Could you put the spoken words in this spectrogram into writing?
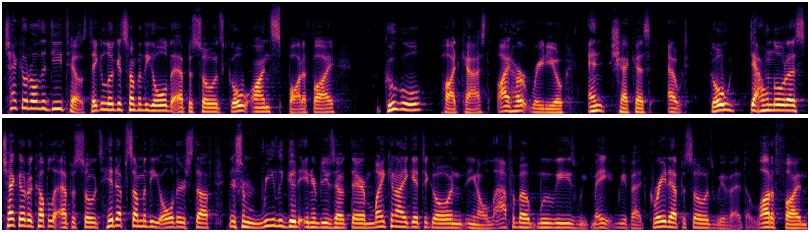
check out all the details. Take a look at some of the old episodes. Go on Spotify, Google Podcast, iHeartRadio, and check us out. Go download us, check out a couple of episodes, hit up some of the older stuff. There's some really good interviews out there. Mike and I get to go and you know laugh about movies. We've made we've had great episodes. We've had a lot of fun.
